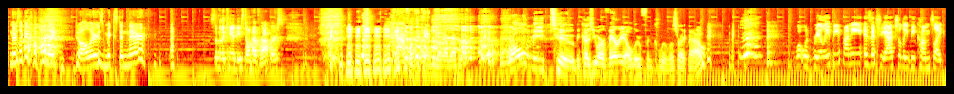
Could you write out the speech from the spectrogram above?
And there's like a couple like dollars mixed in there. Some of the candies don't have wrappers. Half of the candy on that wrapper. Roll me two because you are very aloof and clueless right now. What would really be funny is if she actually becomes like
